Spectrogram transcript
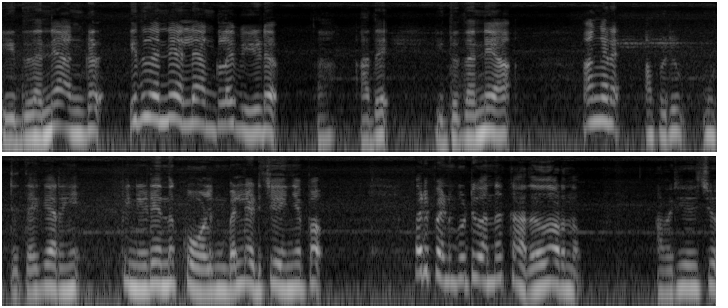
ഇത് തന്നെ അങ്കിൾ ഇത് തന്നെയല്ലേ അങ്കിളെ വീട്? ആ അതെ ഇത് തന്നെയാ. അങ്ങനെ അവർ മുറ്റത്തേക്ക് ഇറങ്ങി. പിന്നീട് ഇന്ന് കോളിംഗ് ബെല്ല് അടിച്ചു കഴിഞ്ഞപ്പോൾ ഒരു പെൺകുട്ടി വന്ന് കഥ തുറന്നു. അവർ ചോദിച്ചു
